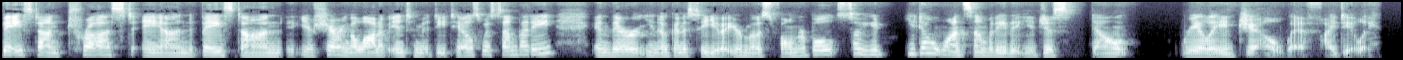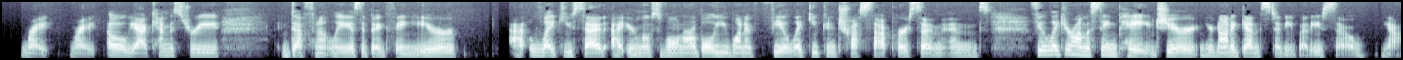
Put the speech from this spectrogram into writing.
based on trust and based on you're sharing a lot of intimate details with somebody and they're you know going to see you at your most vulnerable so you you don't want somebody that you just don't really gel with ideally right right oh yeah chemistry definitely is a big thing you're at, like you said, at your most vulnerable, you want to feel like you can trust that person and feel like you're on the same page. You're you're not against anybody. So yeah,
